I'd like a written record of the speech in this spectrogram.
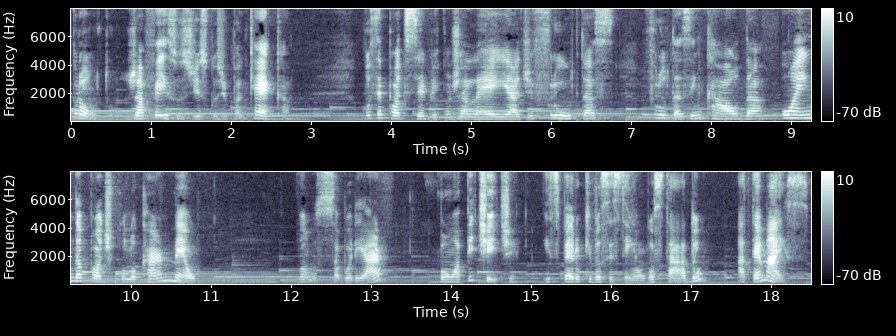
Pronto, já fez os discos de panqueca? Você pode servir com geleia de frutas, frutas em calda ou ainda pode colocar mel. Vamos saborear? Bom apetite! Espero que vocês tenham gostado. Até mais!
